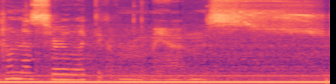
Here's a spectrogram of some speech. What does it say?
I don't necessarily like the government hands.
